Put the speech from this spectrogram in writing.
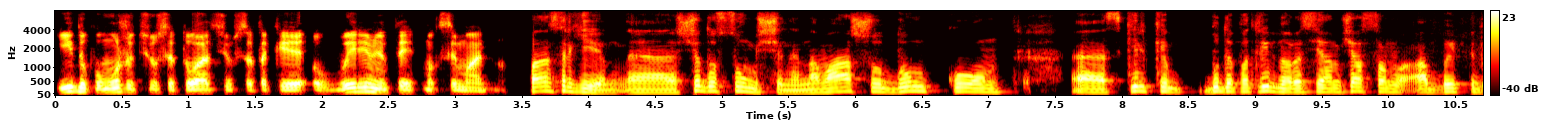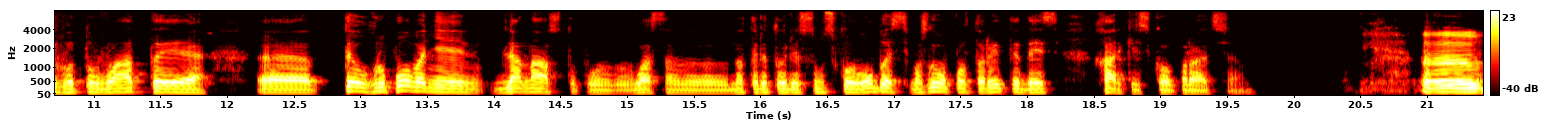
і допоможуть цю ситуацію все таки вирівняти максимально. Пане Сергію, е, щодо Сумщини, на вашу думку, е, скільки буде потрібно росіянам часом, аби підготувати е, те угруповання для наступу власне на території Сумської області, можливо, повторити десь харківську операцію? Е,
